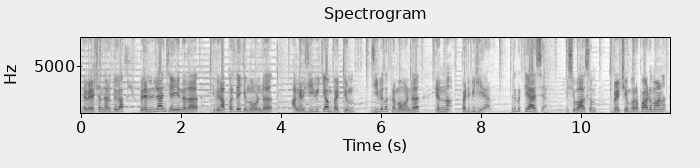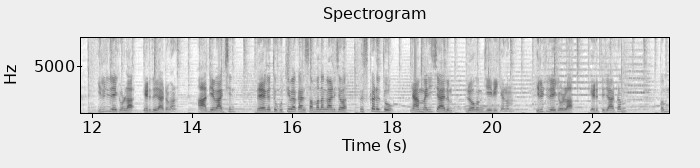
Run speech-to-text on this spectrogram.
ഗവേഷണം നടത്തുക ഇവരെല്ലാം ചെയ്യുന്നത് ഇതിനപ്പുറത്തേക്കൊന്നും ഉണ്ട് അങ്ങനെ ജീവിക്കാൻ പറ്റും ജീവിത ക്രമമുണ്ട് എന്ന് പഠിപ്പിക്കുകയാണ്. ഒരു പ്രത്യാശ. വിശ്വാസം ഉപേക്ഷയും പുറപ്പാടുമാണ് ഇരുട്ടിലേക്കുള്ള എടുത്തുചാട്ടമാണ്. ആദ്യ വാക്സിൻ ദേഹത്ത് കുത്തിവെക്കാൻ സമ്മതം കാണിച്ചവർ റിസ്ക് എടുത്തു. ഞാൻ മരിച്ചാലും ലോകം ജീവിക്കണം. ഇരുട്ടിലേക്കുള്ള എടുത്തുചാട്ടം. ഇപ്പം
